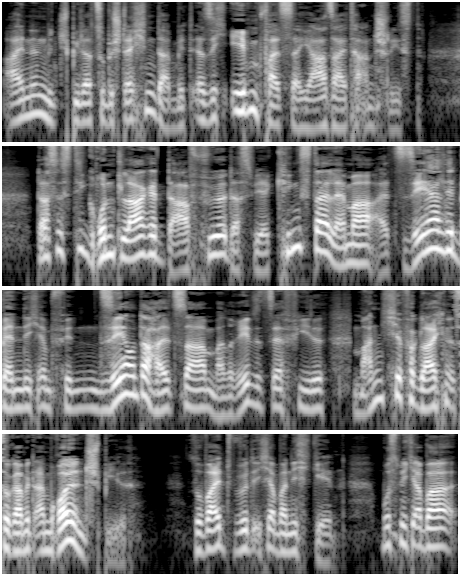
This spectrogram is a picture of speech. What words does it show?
einen Mitspieler zu bestechen, damit er sich ebenfalls der Ja-Seite anschließt. Das ist die Grundlage dafür, dass wir King's Dilemma als sehr lebendig empfinden, sehr unterhaltsam, man redet sehr viel. Manche vergleichen es sogar mit einem Rollenspiel. Soweit würde ich aber nicht gehen muss mich aber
